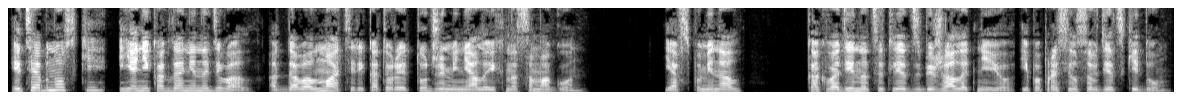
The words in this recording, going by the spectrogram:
Эти обноски я никогда не надевал, отдавал матери, которая тут же меняла их на самогон. Я вспоминал, как в одиннадцать лет сбежал от нее и попросился в детский дом.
